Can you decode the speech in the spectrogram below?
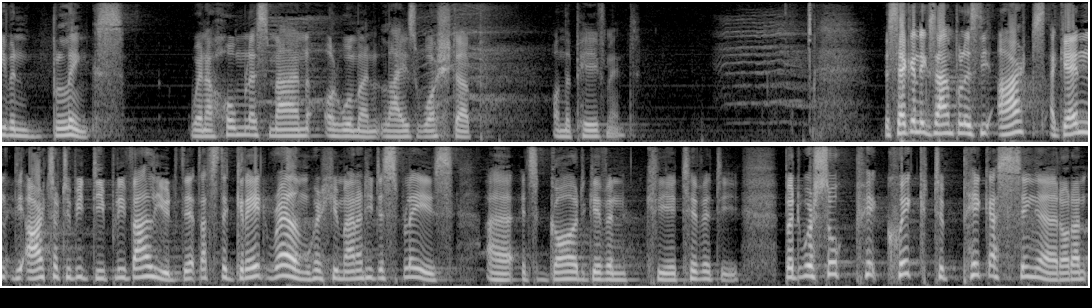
even blinks when a homeless man or woman lies washed up on the pavement. The second example is the arts. Again, the arts are to be deeply valued. That's the great realm where humanity displays uh, its God given creativity. But we're so pick, quick to pick a singer or an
